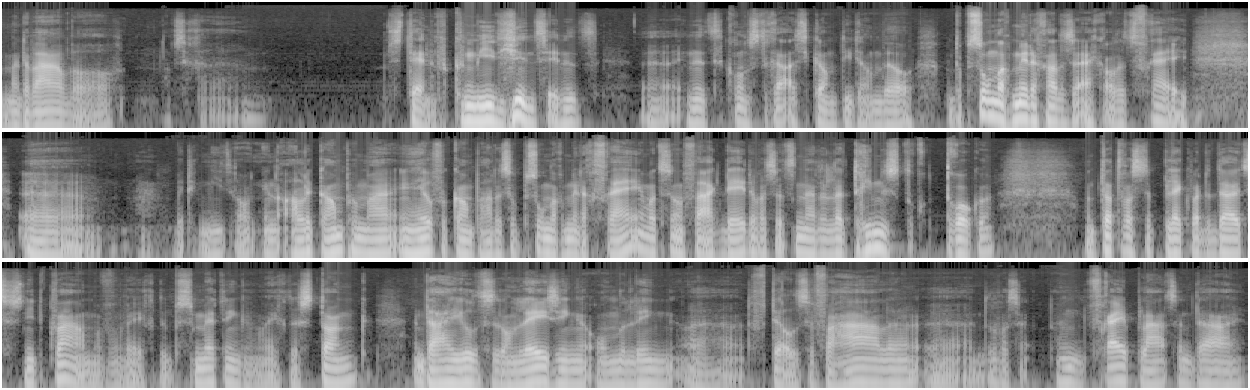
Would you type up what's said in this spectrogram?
maar er waren wel zeggen, stand-up comedians in het, eh, in het concentratiekamp die dan wel. Want op zondagmiddag hadden ze eigenlijk altijd vrij. Eh, weet ik niet in alle kampen, maar in heel veel kampen hadden ze op zondagmiddag vrij. En wat ze dan vaak deden, was dat ze naar de latrines tro- trokken. Want dat was de plek waar de Duitsers niet kwamen vanwege de besmetting, vanwege de stank. En daar hielden ze dan lezingen onderling, vertelden ze verhalen. dat was hun vrijplaats en daar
